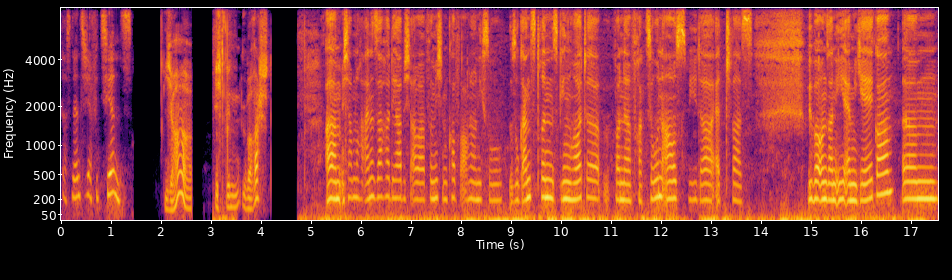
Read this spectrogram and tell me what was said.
Das nennt sich Effizienz. Ja, ich bin überrascht. Ähm, ich habe noch eine Sache, die habe ich aber für mich im Kopf auch noch nicht so, so ganz drin. Es ging heute von der Fraktion aus wieder etwas über unseren IM Jäger. Ähm,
